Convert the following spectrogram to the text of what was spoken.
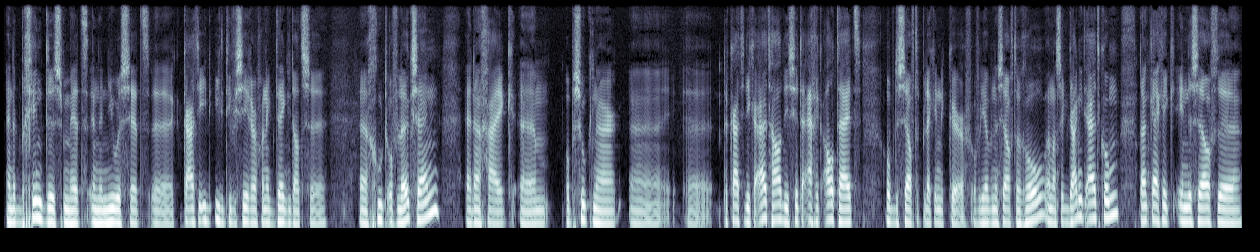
en het begint dus met in de nieuwe set eh, kaarten identificeren... waarvan ik denk dat ze eh, goed of leuk zijn. En dan ga ik ehm, op zoek naar eh, de kaarten die ik eruit haal. Die zitten eigenlijk altijd op dezelfde plek in de curve. Of die hebben dezelfde rol. En als ik daar niet uitkom, dan kijk ik in dezelfde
